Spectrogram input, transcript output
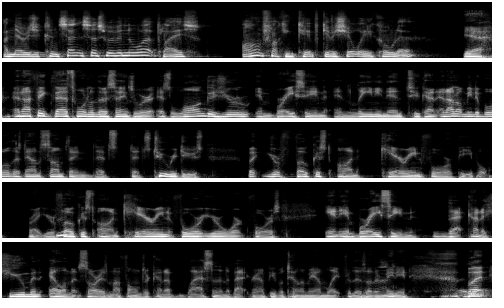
and there is a consensus within the workplace i don't fucking give, a shit what you call it yeah, and I think that's one of those things where as long as you're embracing and leaning into kind of, and I don't mean to boil this down to something that's that's too reduced, but you're focused on caring for people, right? You're mm-hmm. focused on caring for your workforce and embracing that kind of human element. Sorry, as my phones are kind of blasting in the background, people telling me I'm late for this other meeting. But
